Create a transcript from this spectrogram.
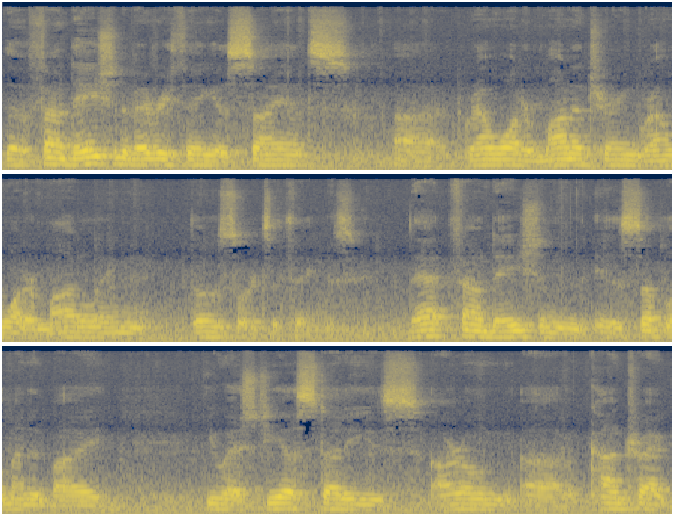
The foundation of everything is science, uh, groundwater monitoring, groundwater modeling, those sorts of things. That foundation is supplemented by USGS studies, our own uh, contract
